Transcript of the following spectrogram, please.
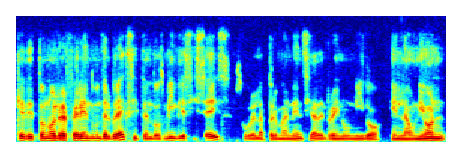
que detonó el referéndum del Brexit en 2016 sobre la permanencia del Reino Unido en la Unión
